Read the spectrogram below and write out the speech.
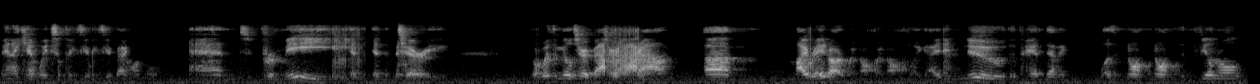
"Man, I can't wait till things, things get back normal." And for me, in, in the military, or with the military background, um, my radar went on and off. Like I knew the pandemic wasn't normal. Normal. It didn't feel normal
